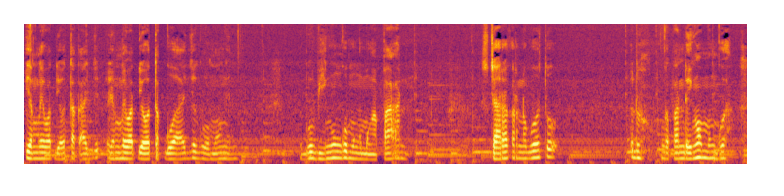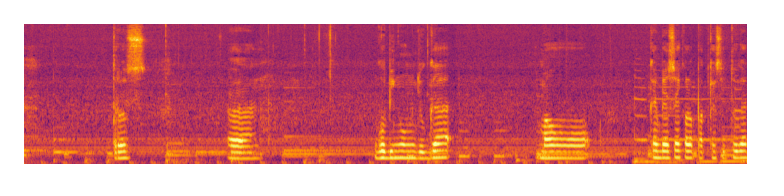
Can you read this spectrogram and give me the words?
yang lewat di otak aja yang lewat di otak gue aja gue ngomongin. Gue bingung gue mau ngomong apaan. Secara karena gue tuh aduh nggak pandai ngomong gue terus uh, eh, gue bingung juga mau kan biasanya kalau podcast itu kan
